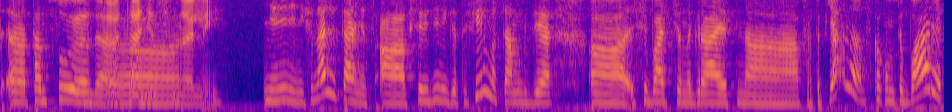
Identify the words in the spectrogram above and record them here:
э, танцуют... Да, танец финальный не-не-не, не финальный танец, а в середине где-то фильма, там, где э, Себастьян играет на фортепиано в каком-то баре,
